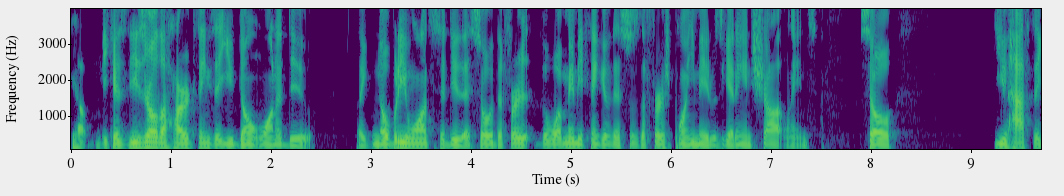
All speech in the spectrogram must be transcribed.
Yep. Because these are all the hard things that you don't want to do. Like nobody wants to do this. So the first, the what made me think of this was the first point you made was getting in shot lanes. So you have to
